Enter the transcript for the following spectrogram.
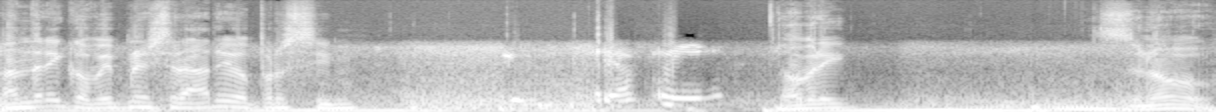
Andrejko, vypneš rádio, prosím. Jasný. Dobrý. Znovu.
